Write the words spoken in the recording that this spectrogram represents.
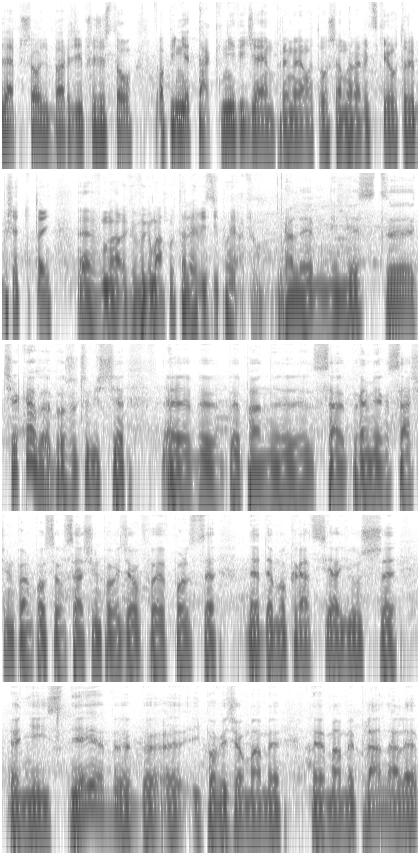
lepszą i bardziej przejrzystą opinię. Tak, nie widziałem premiera Mateusza Morawieckiego, który by się tutaj e, w, ma- w gmachu telewizji pojawił. Ale jest ciekawe, bo rzeczywiście pan premier Sasin, pan poseł Sasin powiedział w, Polsce demokracja już nie istnieje i powiedział mamy, mamy plan, ale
